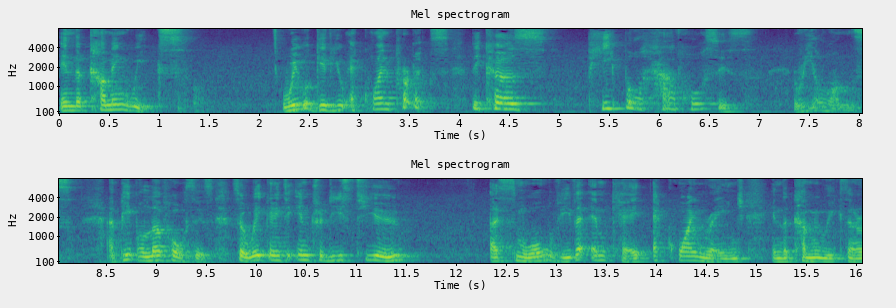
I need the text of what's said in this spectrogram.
in the coming weeks, we will give you equine products because people have horses, real ones, and people love horses. So we're going to introduce to you a small Viva MK equine range in the coming weeks, and I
